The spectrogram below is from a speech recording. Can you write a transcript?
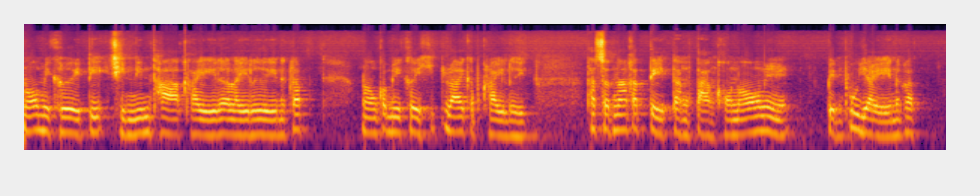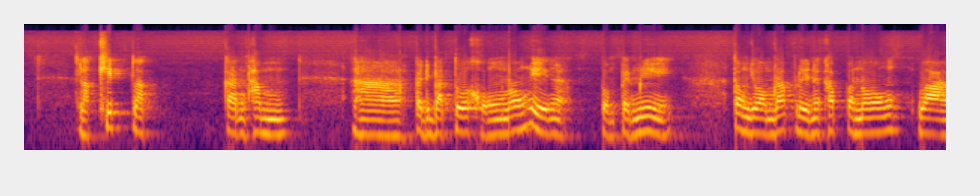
น้องไม่เคยติฉินนินทาใครอะไรเลยนะครับ น้องก็ไม่เคยคิดร้ายกับใครเลย ทัศนคติต่างๆของน้องนี่เป็นผู้ใหญ่นะครับ หลักคิดหลักการทำปฏิบัติตัวของน้องเองอะ่ะผมเป็นนี่ต้องยอมรับเลยนะครับว่าน้องวาง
